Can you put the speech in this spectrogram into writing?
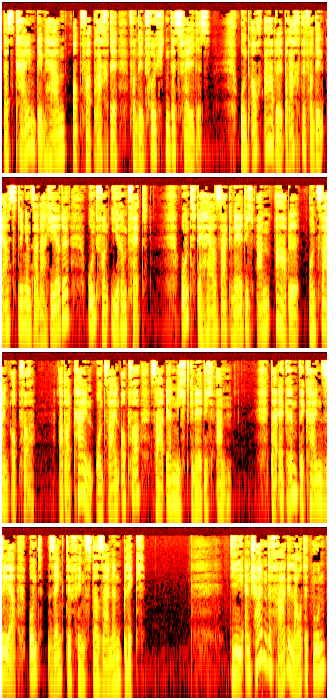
dass Kain dem Herrn Opfer brachte von den Früchten des Feldes. Und auch Abel brachte von den Erstlingen seiner Herde und von ihrem Fett. Und der Herr sah gnädig an Abel und sein Opfer. Aber Kain und sein Opfer sah er nicht gnädig an. Da ergrimmte Kain sehr und senkte finster seinen Blick. Die entscheidende Frage lautet nun,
